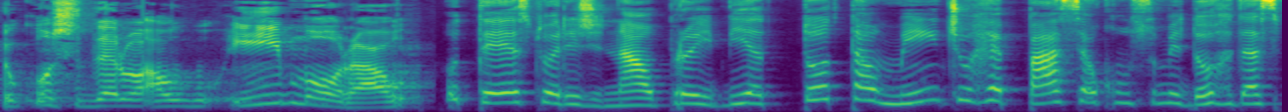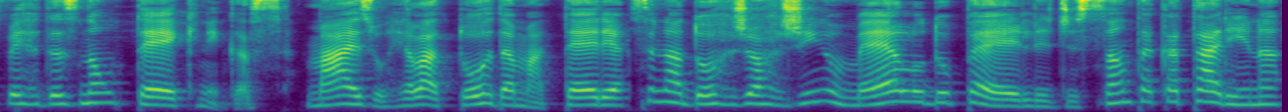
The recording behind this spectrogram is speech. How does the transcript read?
eu considero algo imoral. O texto original proibia totalmente o repasse ao consumidor das perdas não técnicas, mas o relator da matéria, senador Jorginho Melo, do PL de Santa Catarina,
